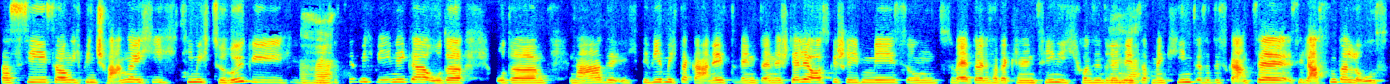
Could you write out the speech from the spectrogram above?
dass sie sagen, ich bin schwanger, ich, ich ziehe mich zurück, ich, mhm. interessiert mich weniger oder, oder na, ich bewirbe mich da gar nicht, wenn eine Stelle ausgeschrieben ist und so weiter, weil das hat ja keinen Sinn, ich konzentriere mich jetzt auf mein Kind. Also das Ganze, sie lassen da los.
